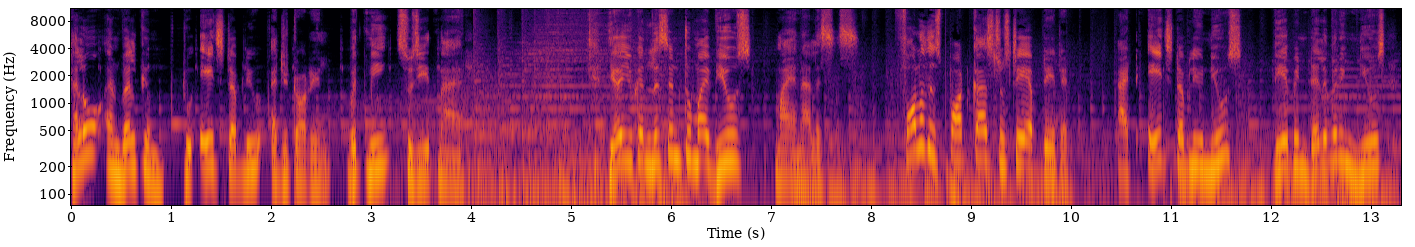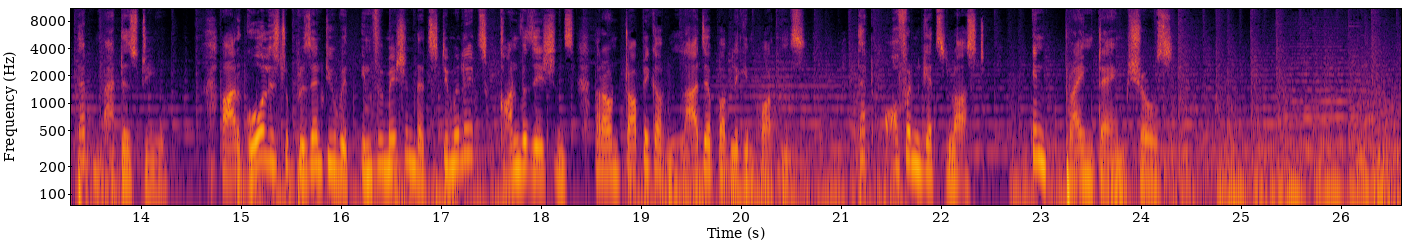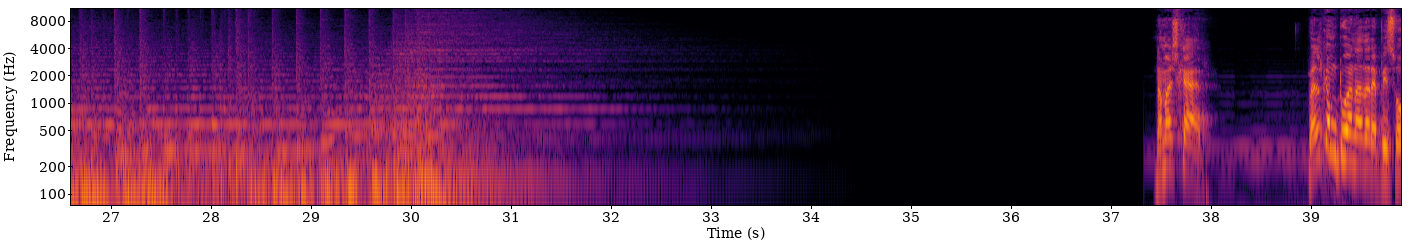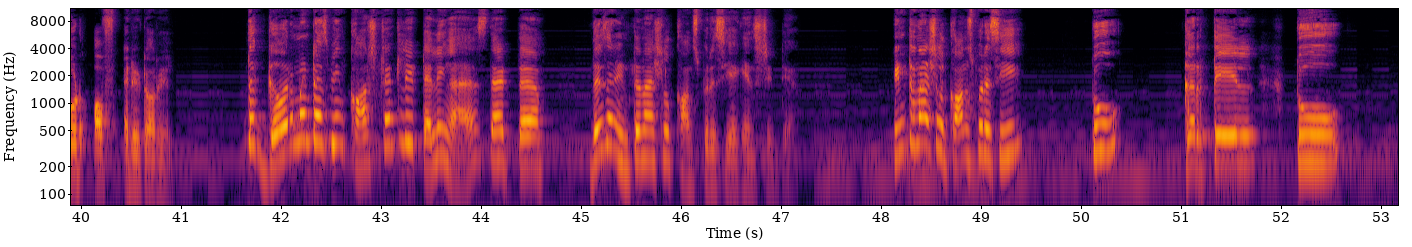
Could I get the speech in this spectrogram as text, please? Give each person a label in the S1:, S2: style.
S1: Hello and welcome to HW Editorial with me, Sujit Nair. Here you can listen to my views, my analysis. Follow this podcast to stay updated. At HW News, we have been delivering news that matters to you. Our goal is to present you with information that stimulates conversations around topic of larger public importance that often gets lost in prime time shows. Namaskar. Welcome to another episode of Editorial. The government has been constantly telling us that uh, there's an international conspiracy against India. International conspiracy to curtail, to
